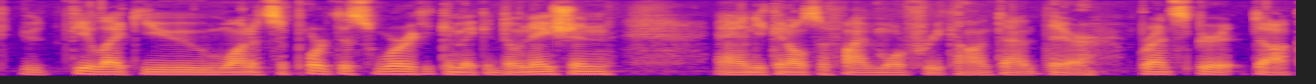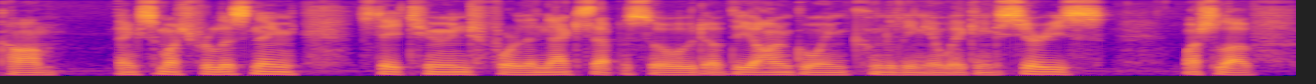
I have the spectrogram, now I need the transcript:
If you feel like you want to support this work, you can make a donation. And you can also find more free content there. brentspirit.com. Thanks so much for listening. Stay tuned for the next episode of the ongoing Kundalini Awakening series. Much love.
